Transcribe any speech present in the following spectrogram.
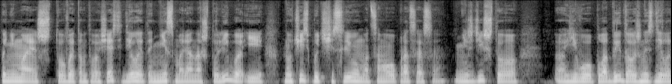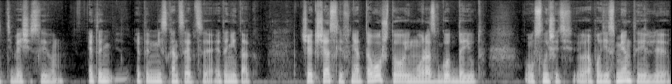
понимаешь, что в этом твое счастье, делай это несмотря на что-либо, и научись быть счастливым от самого процесса. Не жди, что э, его плоды должны сделать тебя счастливым. Это, это мисконцепция, это не так. Человек счастлив не от того, что ему раз в год дают услышать э, аплодисменты или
